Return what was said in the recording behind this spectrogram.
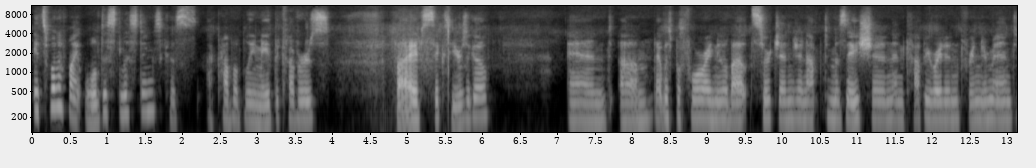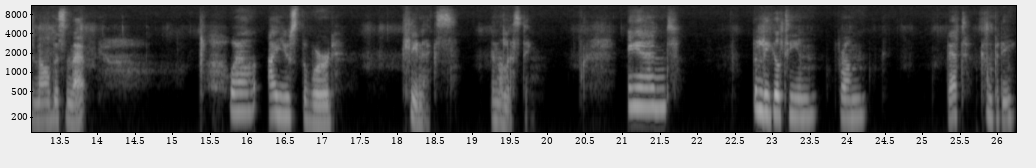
it's one of my oldest listings because I probably made the covers five, six years ago. And um, that was before I knew about search engine optimization and copyright infringement and all this and that. Well, I used the word Kleenex in the listing. And the legal team from that company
